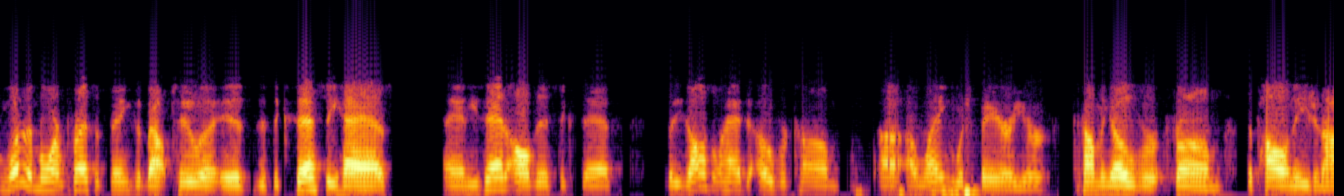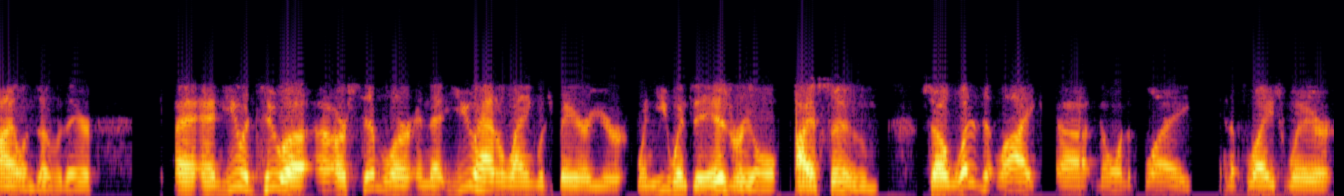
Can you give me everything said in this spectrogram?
one of the more impressive things about Tua is the success he has, and he's had all this success, but he's also had to overcome uh, a language barrier coming over from the Polynesian islands over there. And, you and Tua are similar in that you had a language barrier when you went to Israel, I assume. So, what is it like uh, going to play in a place where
